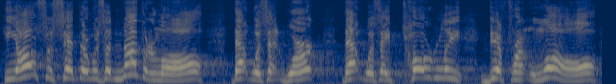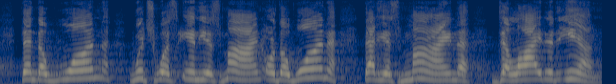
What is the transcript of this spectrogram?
he also said there was another law that was at work that was a totally different law than the one which was in his mind or the one that his mind delighted in.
